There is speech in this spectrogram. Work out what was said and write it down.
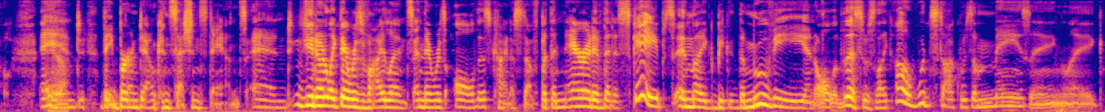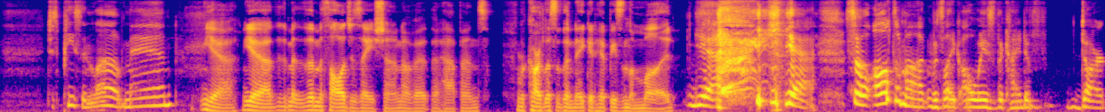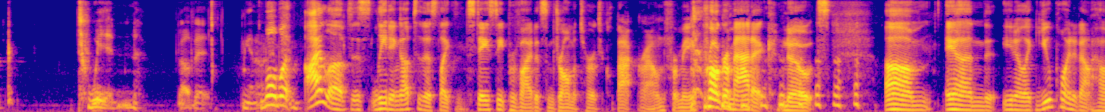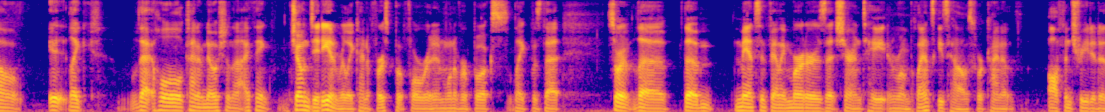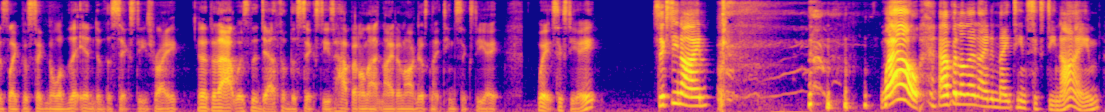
and they burned down concession stands and you know like there was violence and there was all this kind of stuff but the narrative that escapes and like be- the movie and all of this was like oh woodstock was amazing like just peace and love man Yeah, yeah. The, the mythologization of it that happens, regardless of the naked hippies in the mud. Yeah. yeah. So Altamont was like always the kind of dark twin of it. You know. Well, what I loved is leading up to this, like Stacie provided some dramaturgical background for me, programmatic notes, um, and you know, like you pointed out how it, like that whole kind of notion that I think Joan Didion really kind of first put forward in one of her books, like was that sort of the the Manson family murders at Sharon Tate and Roman Polanski's house were kind of often treated as like the signal of the end of the 60s, right? That that was the death of the 60s happened on that night in August 1968. Wait, 68? 69. wow, happened on that night in 1969.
